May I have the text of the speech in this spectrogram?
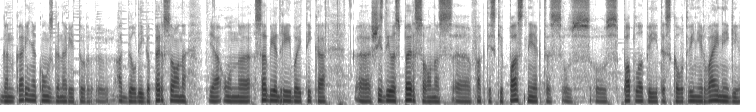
gan Kariņa kungs, gan arī tur uh, atbildīga persona, jā, un uh, sabiedrībai tika uh, šīs divas personas uh, faktiski pasniegtas uz, uz paplatītes, kaut viņi ir vainīgi,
